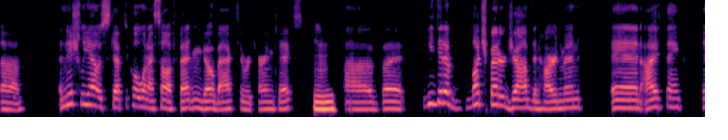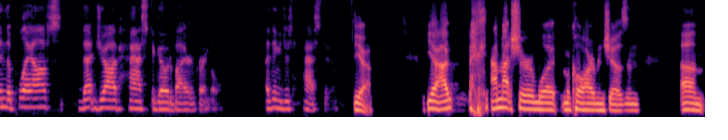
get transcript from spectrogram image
Uh, initially, I was skeptical when I saw Fenton go back to return kicks, Mm-hmm. uh, but he did a much better job than Hardman, and I think in the playoffs that job has to go to Byron Pringle. I think it just has to. Yeah. Yeah, I, I'm not sure what Mecole Hardman shows. And, um,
